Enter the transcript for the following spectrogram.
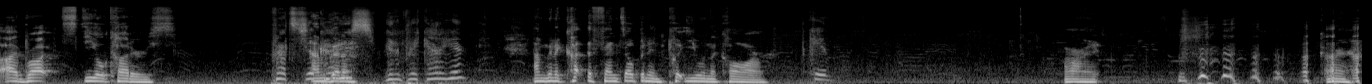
I brought steel cutters. Brought steel I'm gonna- cutters. We're gonna break out of here. I'm gonna cut the fence open and put you in the car. Okay. All right. Come here.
